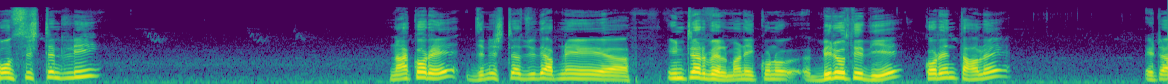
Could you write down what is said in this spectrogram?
কনসিস্টেন্টলি না করে জিনিসটা যদি আপনি ইন্টারভেল মানে কোনো বিরতি দিয়ে করেন, তাহলে এটা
